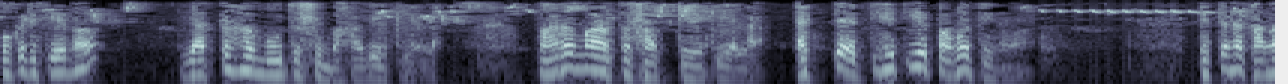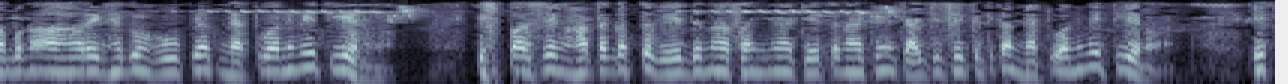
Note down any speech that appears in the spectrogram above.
ඔකට කියනවා යතහ භූත ස්වභාවය කියලා. පරමාර්ථ සත්‍යය කියලා. ඇත්ත ඇති හැටියේ පවතිනවා. එතන කනබුන ආහාරයෙන් හැදුණු රූපයක් නැතුව නෙමෙයි තියෙනවා. ස්පර්ශයෙන් හටගත්ත වේදනා සංඥා චේතනා කියන චෛතසික ටිකක් නැතුව නෙමෙයි තියෙනවා. ඒක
